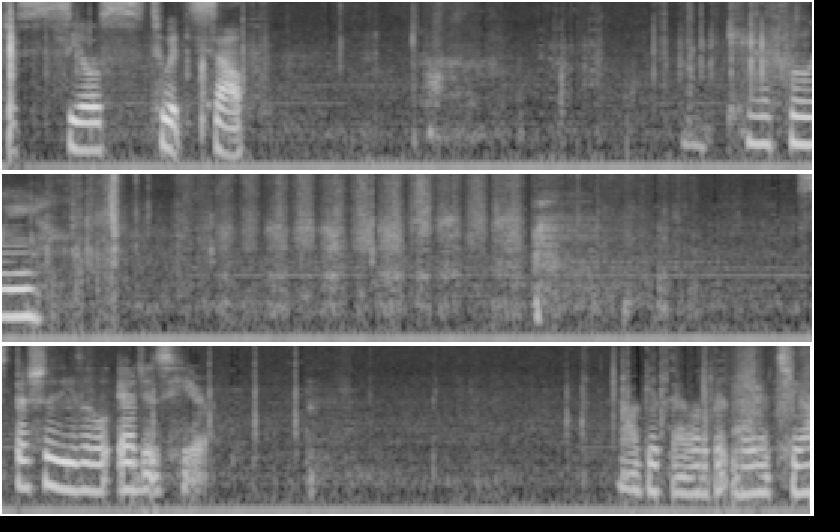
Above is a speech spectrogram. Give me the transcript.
just seals to itself. Carefully especially these little edges here. I'll get that a little bit later too.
